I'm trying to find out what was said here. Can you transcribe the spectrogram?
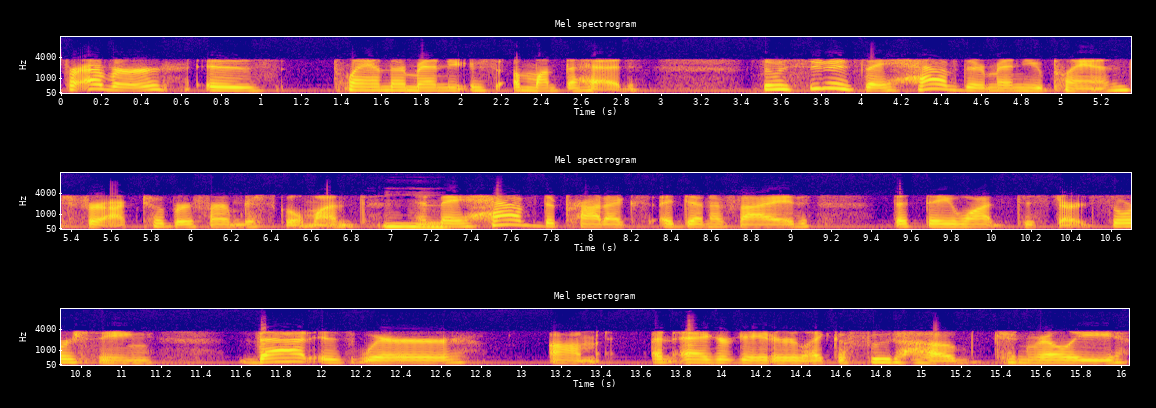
forever, is plan their menus a month ahead. So as soon as they have their menu planned for October Farm to School Month, and they have the products identified that they want to start sourcing, that is where um, an aggregator like a food hub can really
